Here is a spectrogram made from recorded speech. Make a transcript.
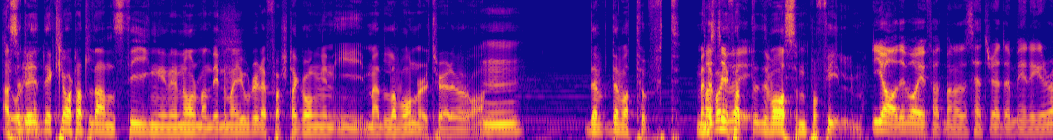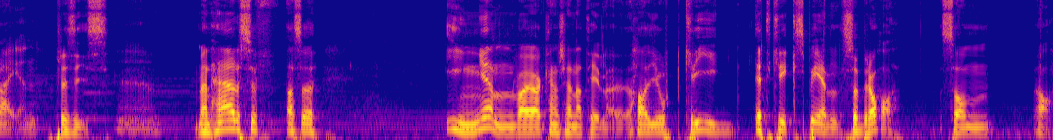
Alltså det, det är klart att landstigningen i Normandie, när man gjorde det första gången i Medal of Honor tror jag det var, Mm. Det, det var tufft. Men Fast det var ju det för att det var som på film, Ja, det var ju för att man hade sett Rädda med Ryan. precis. Eh, Men här så, alltså Ingen vad jag kan känna till har gjort krig, ett krigsspel så bra som, ja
